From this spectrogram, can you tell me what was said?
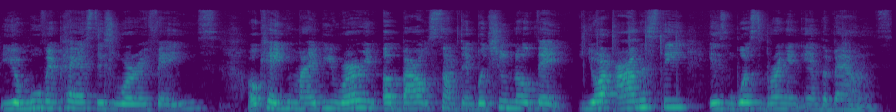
you're moving past this worry phase. Okay, you might be worried about something, but you know that your honesty is what's bringing in the balance.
